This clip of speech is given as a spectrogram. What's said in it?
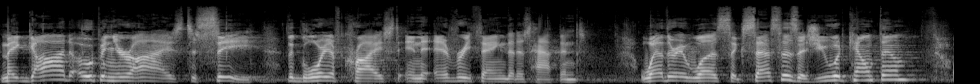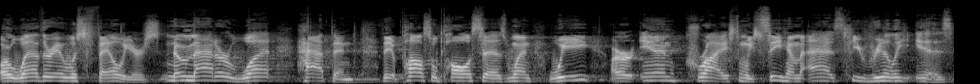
May God open your eyes to see the glory of Christ in everything that has happened, whether it was successes as you would count them or whether it was failures. No matter what happened, the Apostle Paul says when we are in Christ and we see Him as He really is,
